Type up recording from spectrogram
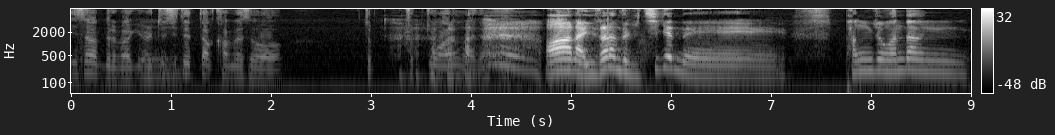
이 사람들 막 음. 12시 됐다 하면서 접, 접종하는 거 아니야? 아, 나 이 사람들 미치겠네. 방종한다는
